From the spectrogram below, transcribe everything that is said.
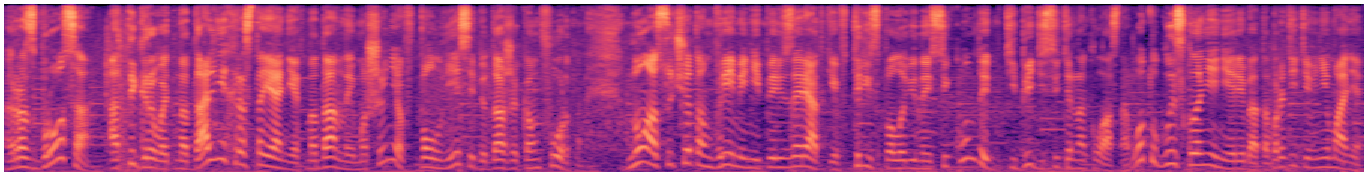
разброса отыгрывать на дальних расстояниях на данной машине вполне себе даже комфортно. Ну а с учетом времени перезарядки в 3,5 секунды тебе действительно классно. Вот углы склонения, ребят, обратите внимание.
